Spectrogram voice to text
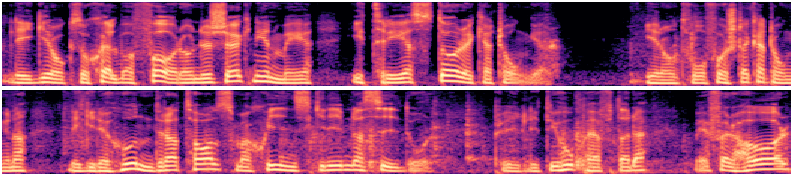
ligger också själva förundersökningen med i tre större kartonger. I de två första kartongerna ligger det hundratals maskinskrivna sidor, prydligt ihophäftade med förhör,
